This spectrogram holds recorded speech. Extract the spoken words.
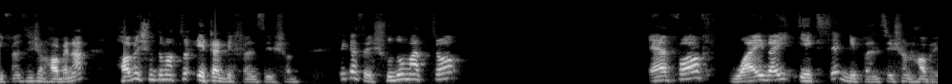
ডিফারেন্সিয়েশন হবে না, হবে শুধুমাত্র এটার ডিফারেন্সিয়েশন ঠিক আছে? শুধুমাত্র এফ অফ ওয়াই বাই এক্সের ডিফারেন্সিয়েশন হবে।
